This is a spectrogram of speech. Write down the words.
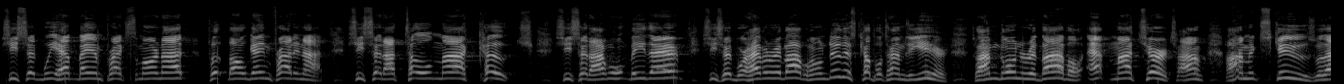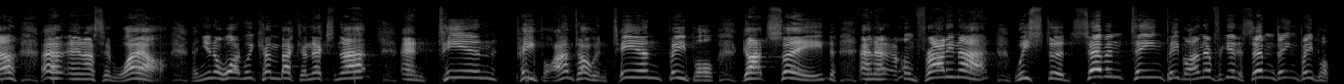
She said, We have band practice tomorrow night, football game Friday night. She said, I told my coach, she said, I won't be there. She said, We're having a revival. We're going to do this a couple times a year. So I'm going to revival at my church. I'm, I'm excused without. And I said, Wow. And you know what? We come back the next night, and 10 people, I'm talking 10 people, got saved. And uh, on Friday night, we stood 17 people. I'll never forget it 17 people.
